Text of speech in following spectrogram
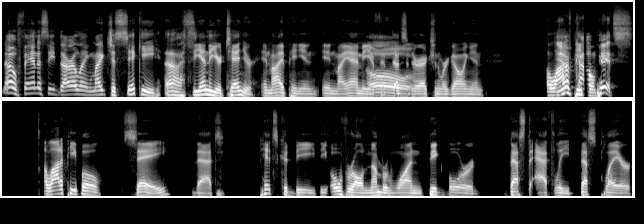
No, fantasy darling Mike Gesicki. Uh, it's the end of your tenure, in my opinion, in Miami. If, oh. if that's the oh. direction we're going in, a lot of people. Kyle Pitts. A lot of people say that Pitts could be the overall number one big board, best athlete, best player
